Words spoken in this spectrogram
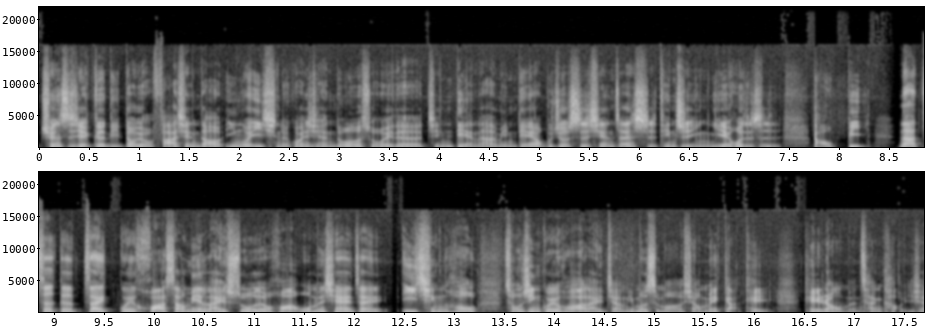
全世界各地都有发现到，因为疫情的关系，很多所谓的景点啊、名店，要不就是先暂时停止营业，或者是倒闭。那这个在规划上面来说的话，我们现在在疫情后重新规划来讲，你有没有什么小 mega 可以可以让我们参考一下？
